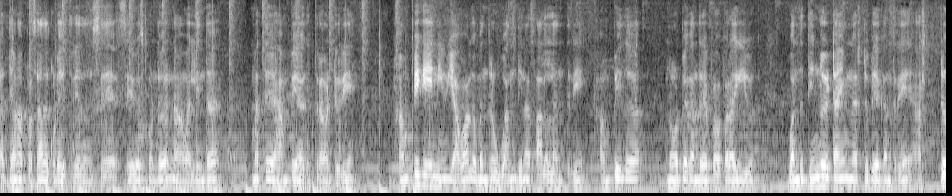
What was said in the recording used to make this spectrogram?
ಮಧ್ಯಾಹ್ನ ಪ್ರಸಾದ ಕೂಡ ಐತ್ರಿ ಅದನ್ನು ಸೇ, ಸೇವಿಸ್ಕೊಂಡು ನಾವು ಅಲ್ಲಿಂದ ಮತ್ತೆ ಹಂಪಿ ಹತ್ರ ರೀ ಹಂಪಿಗೆ ನೀವು ಯಾವಾಗ ಬಂದರೂ ಒಂದು ದಿನ ಸಾಲಲ್ಲ ಅಂತ್ರಿ ಹಂಪಿದು ನೋಡ್ಬೇಕಂದ್ರೆ ಪ್ರಾಪರಾಗಿ ಒಂದು ತಿಂಗಳು ಟೈಮ್ನಷ್ಟು ಬೇಕಂತ್ರಿ. ಅಷ್ಟು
